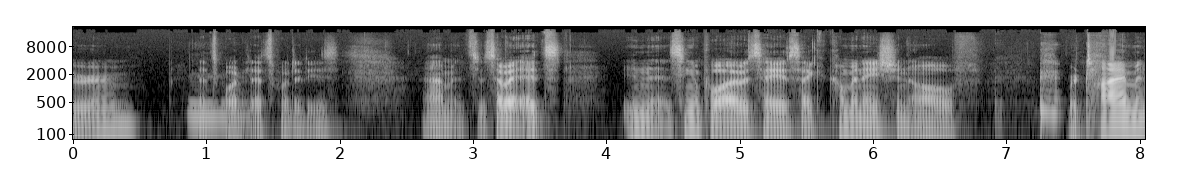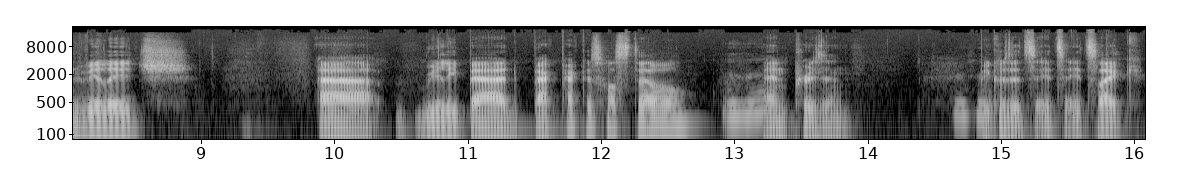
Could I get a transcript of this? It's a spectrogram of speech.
room, that's what that's what it is. Um, it's so it, it's in Singapore. I would say it's like a combination of retirement village, uh, really bad backpackers hostel, and prison because it's it's it's like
